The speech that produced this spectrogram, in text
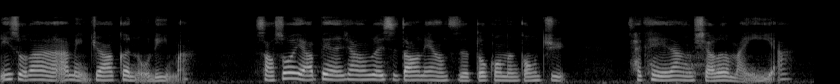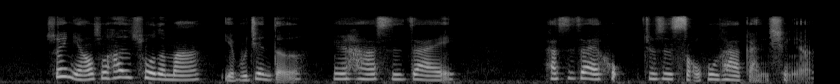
理所当然，阿敏就要更努力嘛，少说也要变成像瑞士刀那样子的多功能工具，才可以让小乐满意啊。所以你要说他是错的吗？也不见得，因为他是在，他是在护，就是守护他的感情啊。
